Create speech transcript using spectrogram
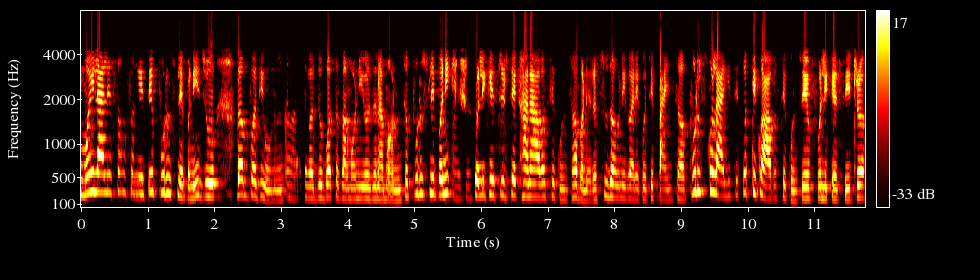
महिलाले सँगसँगै चाहिँ पुरुषले पनि जो दम्पति हुनुहुन्छ अथवा जो बच्चा जन्माउने योजनामा हुनुहुन्छ पुरुषले पनि फोलिक एसिड चाहिँ खान आवश्यक हुन्छ भनेर सुझाउने गरेको चाहिँ पाइन्छ। पुरुषको लागि चाहिँ कतिको आवश्यक हुन्छ यो फोलिक एसिड र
